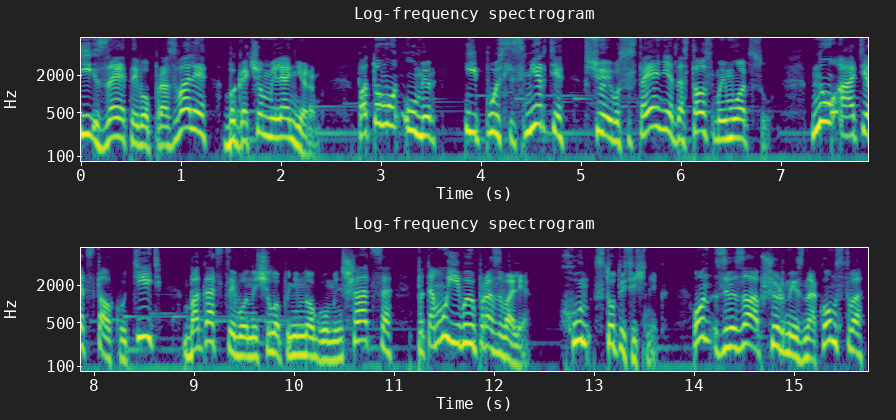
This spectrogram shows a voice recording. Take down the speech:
и за это его прозвали богачом-миллионером. Потом он умер, и после смерти все его состояние досталось моему отцу. Ну, а отец стал кутить, богатство его начало понемногу уменьшаться, потому его и прозвали Хун стотысячник. Он завязал обширные знакомства,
